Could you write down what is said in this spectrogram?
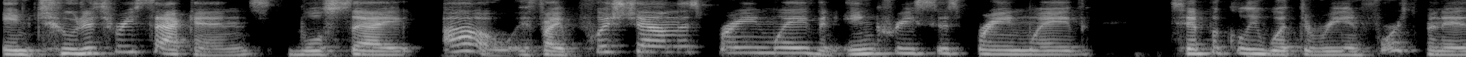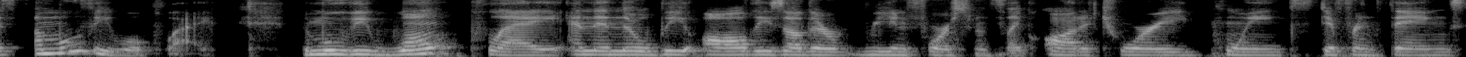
in two to three seconds will say, oh, if I push down this brain wave and increase this brain wave, typically what the reinforcement is, a movie will play. The movie won't play, and then there will be all these other reinforcements like auditory points, different things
